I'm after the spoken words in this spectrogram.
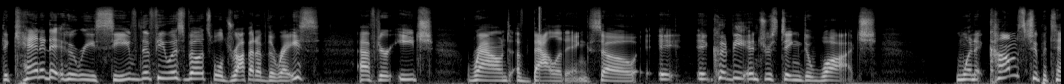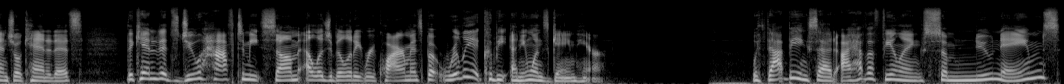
the candidate who received the fewest votes will drop out of the race after each round of balloting. So it, it could be interesting to watch. When it comes to potential candidates, the candidates do have to meet some eligibility requirements, but really it could be anyone's game here. With that being said, I have a feeling some new names,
